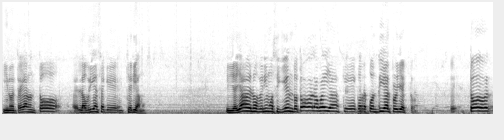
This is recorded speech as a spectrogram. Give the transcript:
y nos entregaron toda la audiencia que queríamos. Y allá nos venimos siguiendo toda la huella que correspondía al proyecto. Eh, todo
